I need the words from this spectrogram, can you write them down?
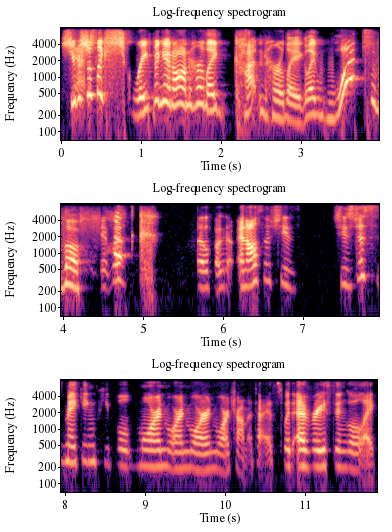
She was just like scraping it on her like cut in her leg. Like, what the It was so fucked up. And also she's she's just making people more and more and more and more traumatized with every single like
